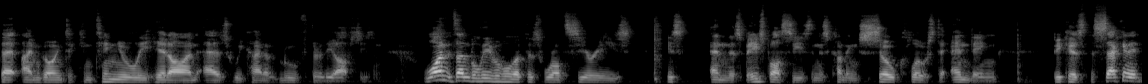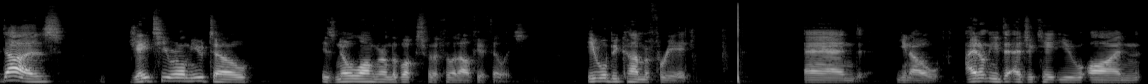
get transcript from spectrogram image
that I'm going to continually hit on as we kind of move through the offseason. One, it's unbelievable that this World Series is and this baseball season is coming so close to ending because the second it does, JT Realmuto is no longer on the books for the Philadelphia Phillies. He will become a free agent. And you know, I don't need to educate you on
